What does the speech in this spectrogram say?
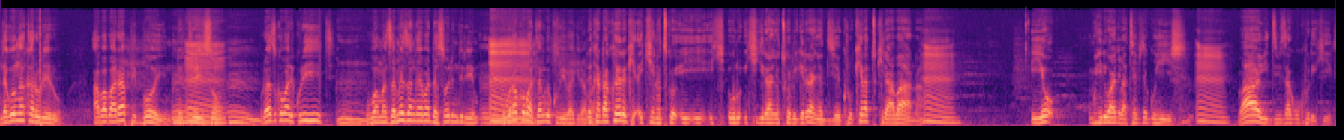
Ndaguhe nk'akarorero. Aba ba rapi boy ne Trayson Mm. urazi ko bari kuri hit? Mm. ubu amaze amezi angahe badasohora indirimbo? Ubona ko batanguye kubibagira reka abantu. ndakwereka ikintu ikigereranyo twabigereranya DJ Crew. Kera tukiri abana Mm. iyo muhiri wanyu batevye guhisha Mm. babizi biza gukurikira.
